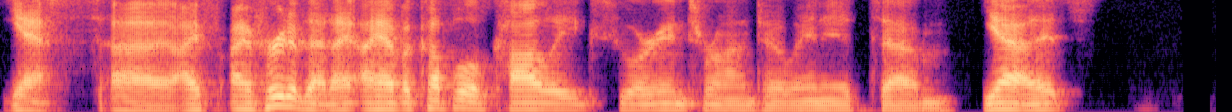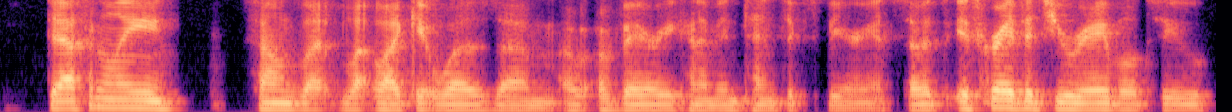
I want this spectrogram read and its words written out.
Yes, uh, I've I've heard of that. I, I, have a couple of colleagues who are in Toronto, and it um, yeah, it's definitely sounds like like it was um, a, a, very kind of intense experience. So it's it's great that you were able to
